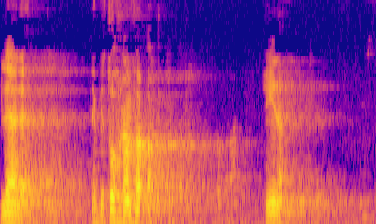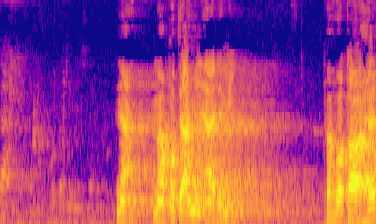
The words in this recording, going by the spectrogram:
لا لا. نبي طهرا فقط. هنا نعم. ما قطع من آدمي. فهو طاهر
